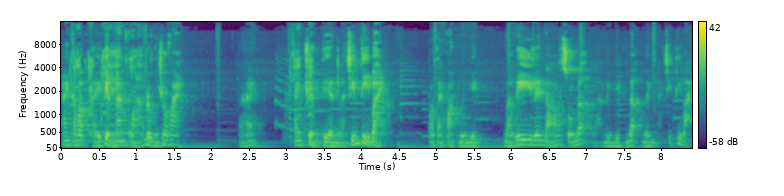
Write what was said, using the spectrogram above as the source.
Anh cá mập thấy tiền mang quá đồng cho vay. Đấy anh chuyển tiền là 9 tỷ 7 vào tài khoản bình bịp và ghi lên đó số nợ là bình bịp nợ mình là 9 tỷ 7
